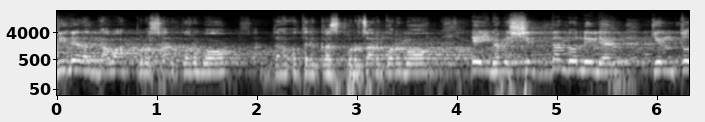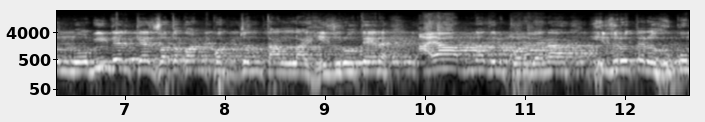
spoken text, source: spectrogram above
দিনের দাওয়াত প্রচার করব, দাওয়াতের কাজ প্রচার করব। এইভাবে সিদ্ধান্ত নিলেন, কিন্তু নবীদেরকে যতক্ষণ পর্যন্ত আল্লাহ হিজরতের আয়াত নাজিল করবে না, হিজরতের হুকুম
